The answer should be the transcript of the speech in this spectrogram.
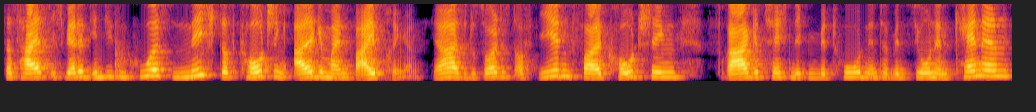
Das heißt, ich werde in diesem Kurs nicht das Coaching allgemein beibringen. Ja, also du solltest auf jeden Fall Coaching, Fragetechniken, Methoden, Interventionen kennen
